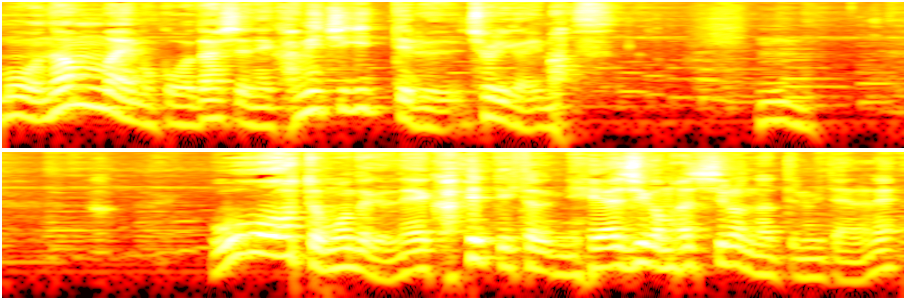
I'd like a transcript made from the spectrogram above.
もう何枚もこう出してね噛みちぎってるチョリがいます。うん。おおって思うんだけどね。帰ってきた時に部屋中が真っ白になってるみたいなね。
